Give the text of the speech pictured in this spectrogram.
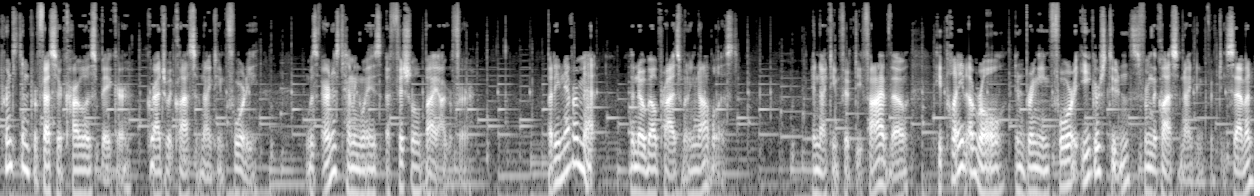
Princeton professor Carlos Baker, graduate class of 1940, was Ernest Hemingway's official biographer. But he never met the Nobel Prize winning novelist. In 1955, though, he played a role in bringing four eager students from the class of 1957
